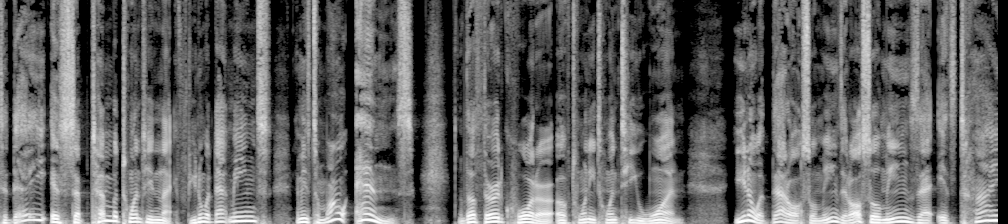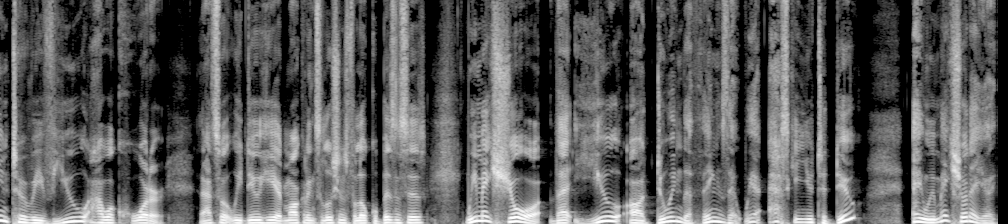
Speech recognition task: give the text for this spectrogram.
Today is September 29th. You know what that means? It means tomorrow ends the third quarter of 2021. You know what that also means? It also means that it's time to review our quarter. That's what we do here at Marketing Solutions for Local Businesses. We make sure that you are doing the things that we're asking you to do, and we make sure that you're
